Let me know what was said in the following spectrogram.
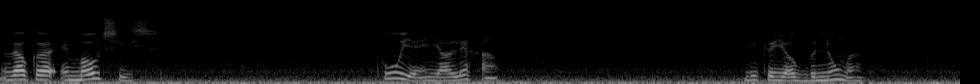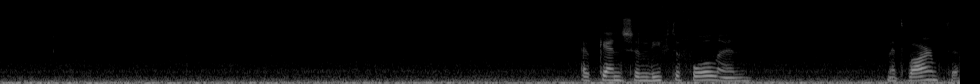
En welke emoties voel je in jouw lichaam? Die kun je ook benoemen. Erken ze liefdevol en met warmte.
